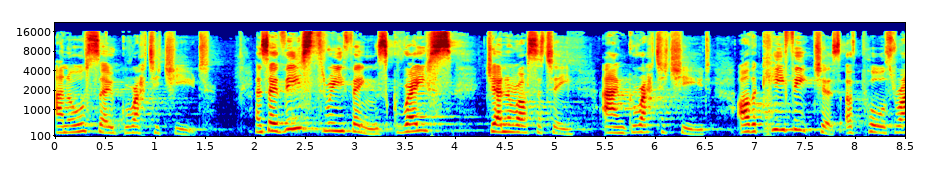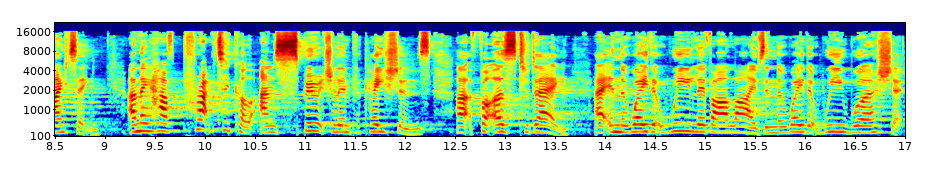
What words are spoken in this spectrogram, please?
and also gratitude. And so these three things grace, generosity, and gratitude are the key features of Paul's writing, and they have practical and spiritual implications uh, for us today uh, in the way that we live our lives, in the way that we worship.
